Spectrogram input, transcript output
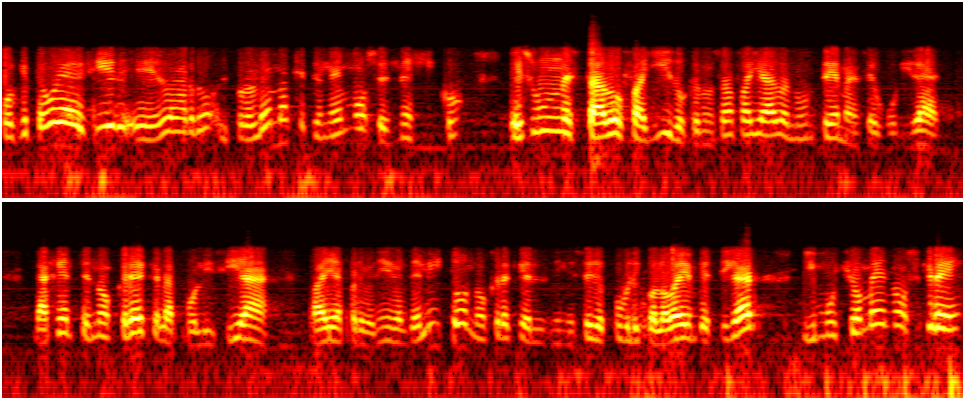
porque te voy a decir, Eduardo, el problema que tenemos en México es un Estado fallido, que nos ha fallado en un tema en seguridad. La gente no cree que la policía vaya a prevenir el delito, no cree que el Ministerio Público lo vaya a investigar y mucho menos cree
